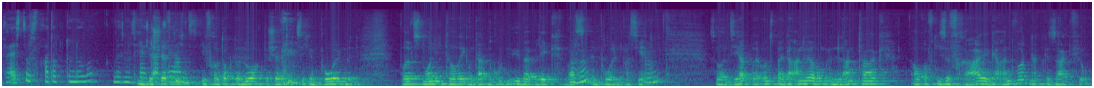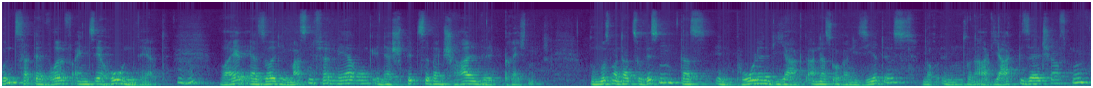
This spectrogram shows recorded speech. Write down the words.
Wer ist das, Frau Dr. Nowak? Müssen Sie die, beschäftigt, die Frau Dr. Nowak beschäftigt sich in Polen mit Wolfsmonitoring und hat einen guten Überblick, was mhm. in Polen passiert. Mhm. So, und sie hat bei uns bei der Anhörung im Landtag auch auf diese Frage geantwortet und hat gesagt, für uns hat der Wolf einen sehr hohen Wert, mhm. weil er soll die Massenvermehrung in der Spitze beim Schalenwild brechen. Nun muss man dazu wissen, dass in Polen die Jagd anders organisiert ist, noch in so einer Art Jagdgesellschaften.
